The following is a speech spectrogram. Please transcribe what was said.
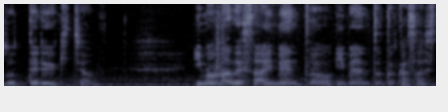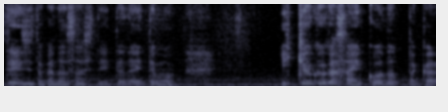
踊ってるゆきちゃん。今までさイベントイベントとかさステージとか出させていただいても1曲が最高だったから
